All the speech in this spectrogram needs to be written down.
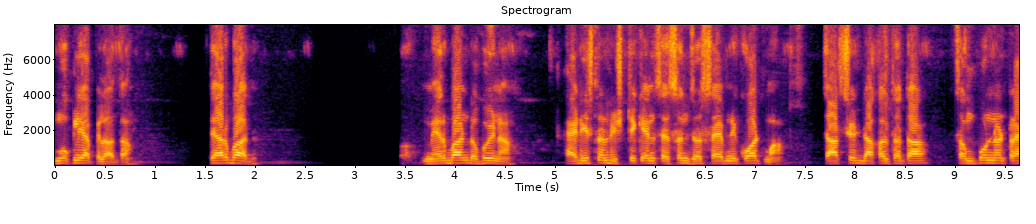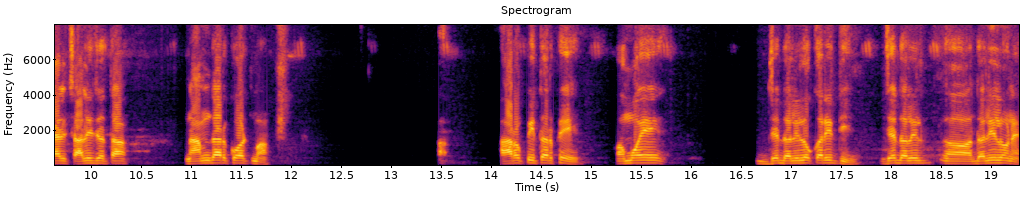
મોકલી આપેલા હતા. ત્યારબાદ મહેરબાન ડભોઈના એડિશનલ ડિસ્ટ્રિક્ટ એન્ડ સેશન જજ સાહેબની કોર્ટમાં ચાર્જશીટ દાખલ થતાં સંપૂર્ણ ટ્રાયલ ચાલી જતા નામદાર કોર્ટમાં આરોપી તરફે અમોએ જે દલીલો કરી હતી જે દલીલ દલીલોને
